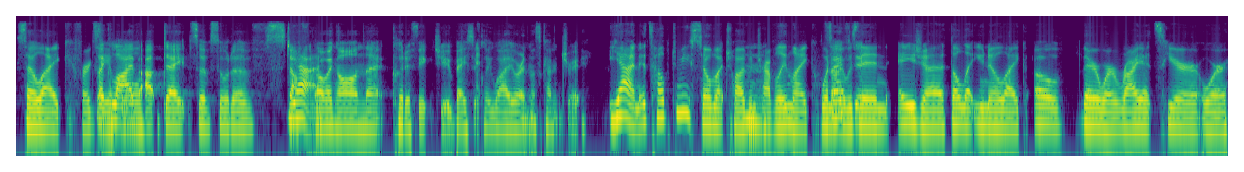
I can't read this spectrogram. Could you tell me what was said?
So, like for example, like live updates of sort of stuff yeah. going on that could affect you, basically, while you're in this country. Yeah, and it's helped me so much while I've been mm. traveling. Like when Safety. I was in Asia, they'll let you know, like, oh, there were riots here, or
